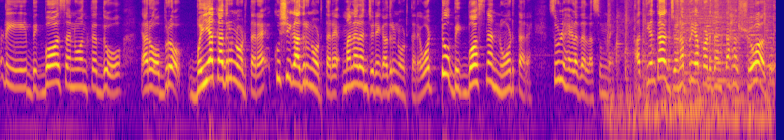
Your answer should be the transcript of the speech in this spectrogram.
ನೋಡಿ, ಬಿಗ್ ಬಾಸ್ ಅನ್ನುವಂಥದ್ದು ಯಾರೋ ಒಬ್ಬರು ಬೈಯಕ್ಕಾದರೂ ನೋಡ್ತಾರೆ, ಖುಷಿಗಾದರೂ ನೋಡ್ತಾರೆ, ಮನರಂಜನೆಗಾದ್ರೂ ನೋಡ್ತಾರೆ. ಒಟ್ಟು ಬಿಗ್ ಬಾಸ್ನ ನೋಡ್ತಾರೆ. ಸುಳ್ಳು ಹೇಳೋದಲ್ಲ ಸುಮ್ಮನೆ ಅತ್ಯಂತ ಜನಪ್ರಿಯ ಪಡೆದಂತಹ ಶೋ ಅದು.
